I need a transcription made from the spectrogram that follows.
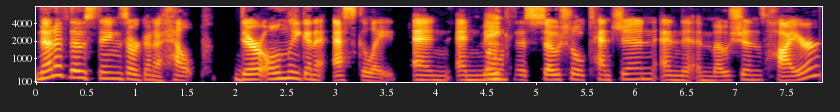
None of those things are going to help. They're only going to escalate and and make mm. the social tension and the emotions higher.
